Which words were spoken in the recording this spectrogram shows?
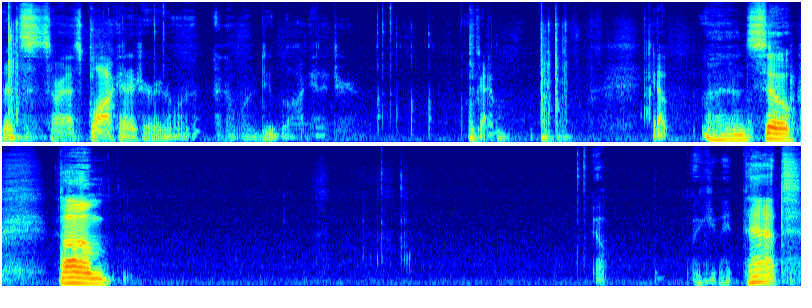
That's sorry, that's block editor. I don't want to, I don't want to do block editor. Okay. Yep. And so um, we can hit that.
